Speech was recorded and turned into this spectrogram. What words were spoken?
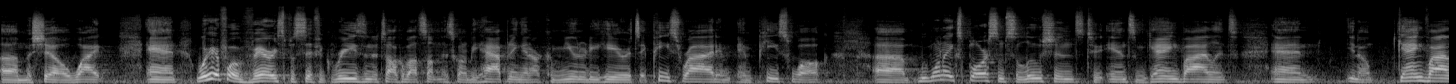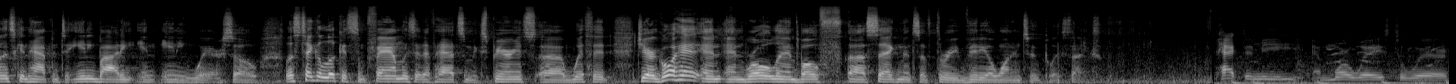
uh, Michelle White, and we're here for a very specific reason to talk about something that's going to be happening in our community here. It's a peace ride and, and peace walk. Uh, we want to explore some solutions to end some gang violence and you know, gang violence can happen to anybody in anywhere. So let's take a look at some families that have had some experience uh, with it. Jared, go ahead and, and roll in both uh, segments of three, video one and two, please. Thanks. Impacted me in more ways to where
